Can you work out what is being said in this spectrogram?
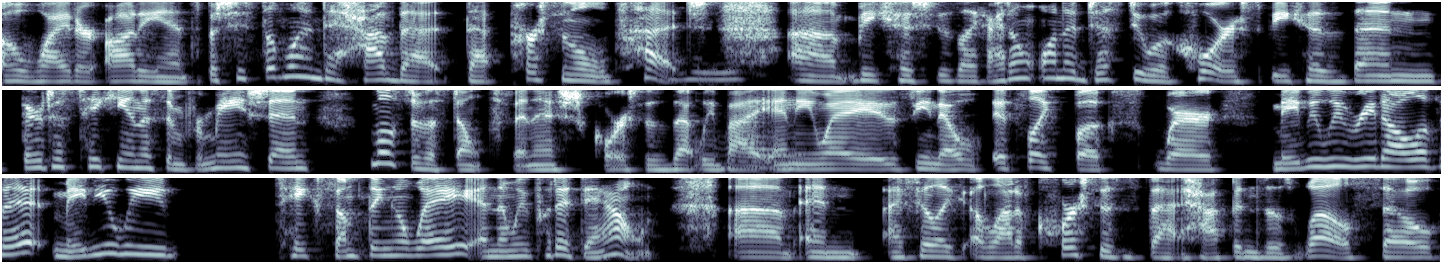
a wider audience, but she still wanted to have that that personal touch mm-hmm. um, because she's like, I don't want to just do a course because then they're just taking in this information. Most of us don't finish courses that we buy right. anyways. You know, it's like books where maybe we read all of it, maybe we take something away and then we put it down. Um, and I feel like a lot of courses that happens as well. So,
